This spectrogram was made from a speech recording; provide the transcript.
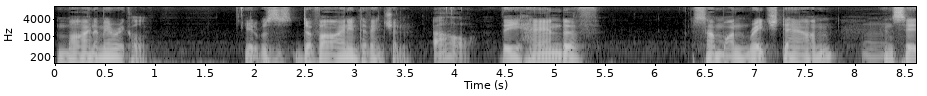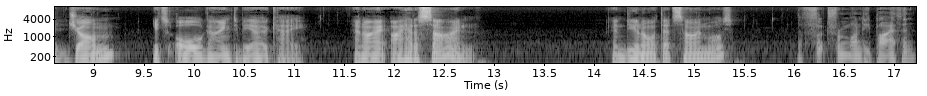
minor miracle. It was divine intervention. Oh. the hand of someone reached down and said, John, it's all going to be okay. And I, I had a sign. And do you know what that sign was? The foot from Monty Python?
